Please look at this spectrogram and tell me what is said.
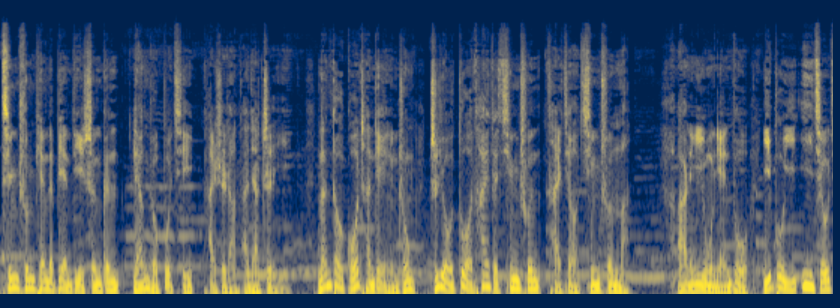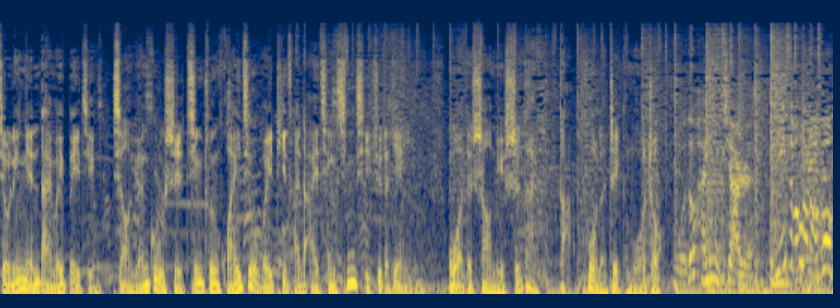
青春片的遍地生根，良莠不齐，开始让大家质疑。难道国产电影中只有堕胎的青春才叫青春吗？二零一五年度，一部以一九九零年代为背景、校园故事、青春怀旧为题材的爱情轻喜剧的电影《我的少女时代》打破了这个魔咒。我都还没有嫁人，你怎么会有老公？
